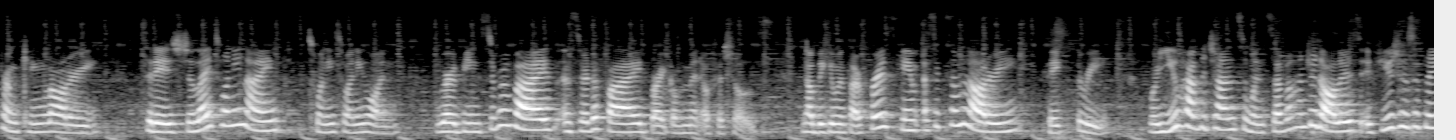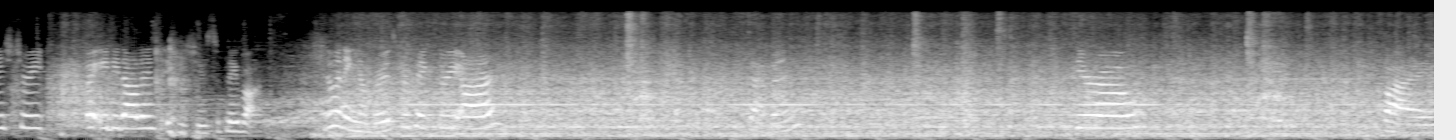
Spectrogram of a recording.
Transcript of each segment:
from King Lottery. Today is July 29th, 2021. We are being supervised and certified by government officials. Now begin with our first game, SXM Lottery, Pick 3, where you have the chance to win $700 if you choose to play straight or $80 if you choose to play box. The winning numbers for Pick 3 are 7, 0, 5.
